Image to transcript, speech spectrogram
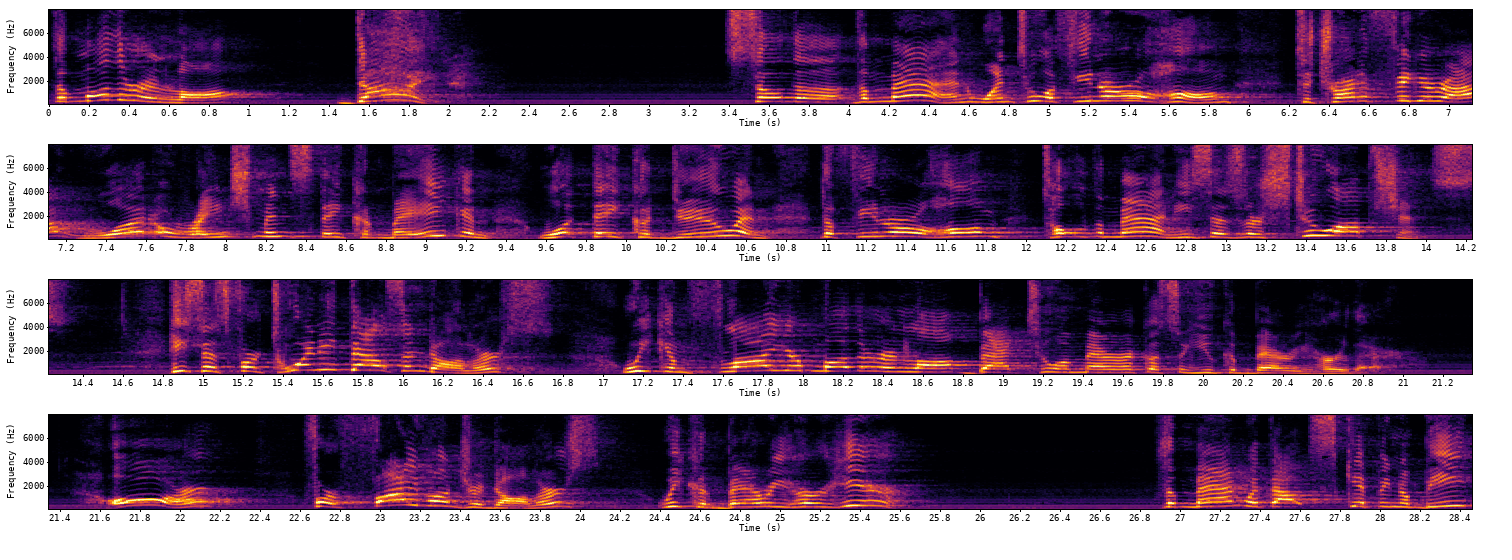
the mother in law died. So the, the man went to a funeral home to try to figure out what arrangements they could make and what they could do. And the funeral home told the man, he says, There's two options. He says, For $20,000, we can fly your mother in law back to America so you can bury her there. Or for $500, we could bury her here. The man, without skipping a beat,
